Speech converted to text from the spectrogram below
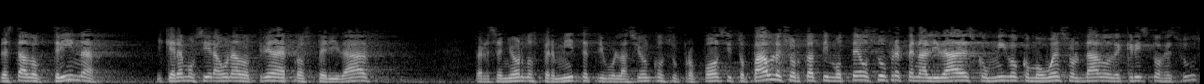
de esta doctrina, y queremos ir a una doctrina de prosperidad. Pero el Señor nos permite tribulación con su propósito. Pablo exhortó a Timoteo, sufre penalidades conmigo como buen soldado de Cristo Jesús.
